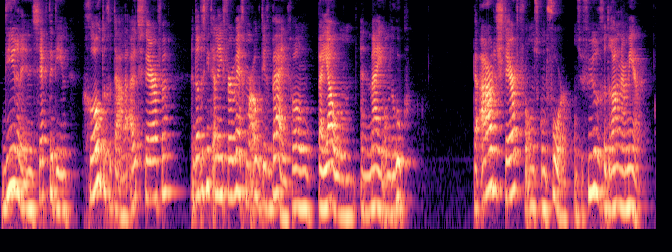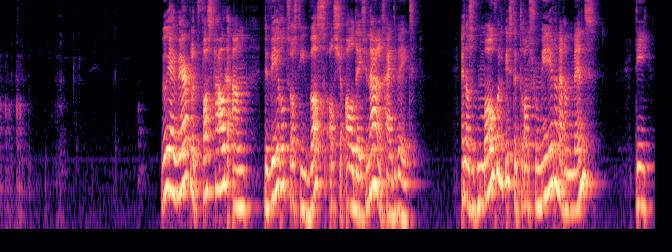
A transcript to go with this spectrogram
dieren en insecten die in grote getalen uitsterven. En dat is niet alleen ver weg, maar ook dichtbij, gewoon bij jou om en mij om de hoek. De aarde sterft voor ons comfort, onze vurige drang naar meer. Wil jij werkelijk vasthouden aan de wereld zoals die was als je al deze narigheid weet? En als het mogelijk is te transformeren naar een mens die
